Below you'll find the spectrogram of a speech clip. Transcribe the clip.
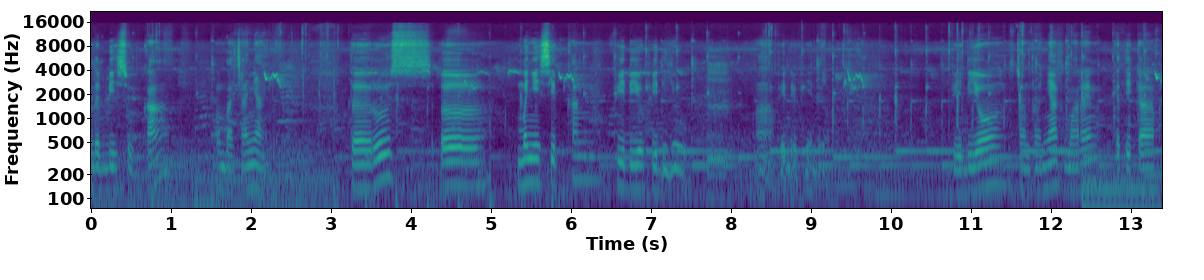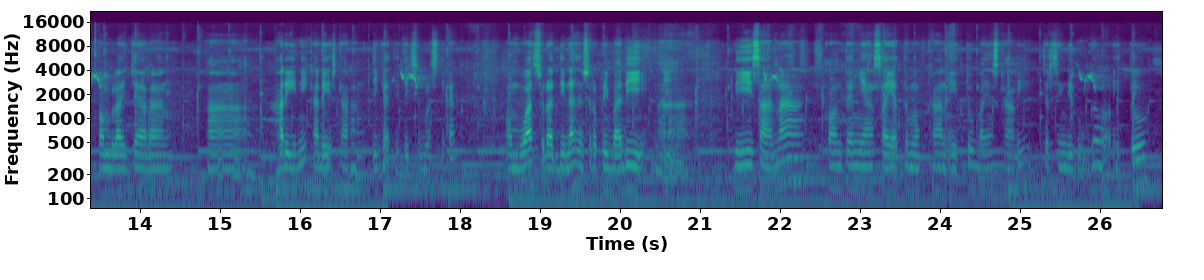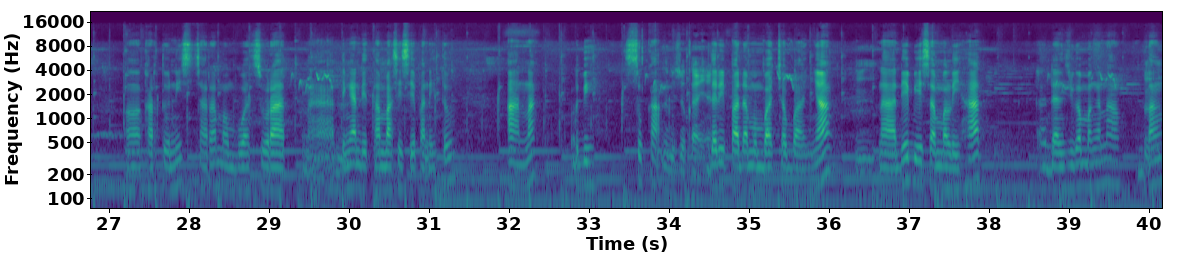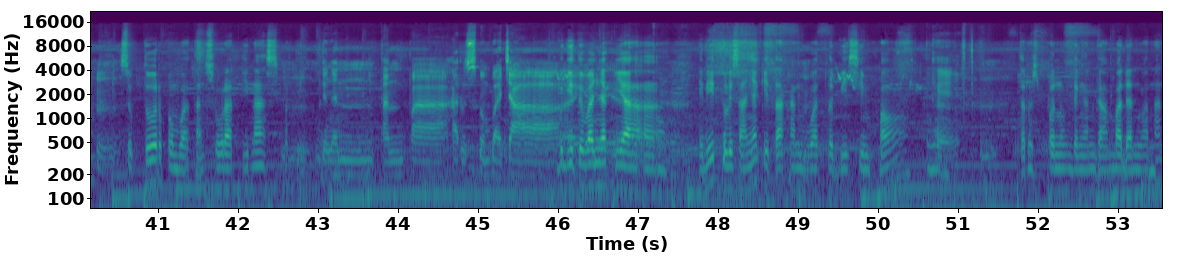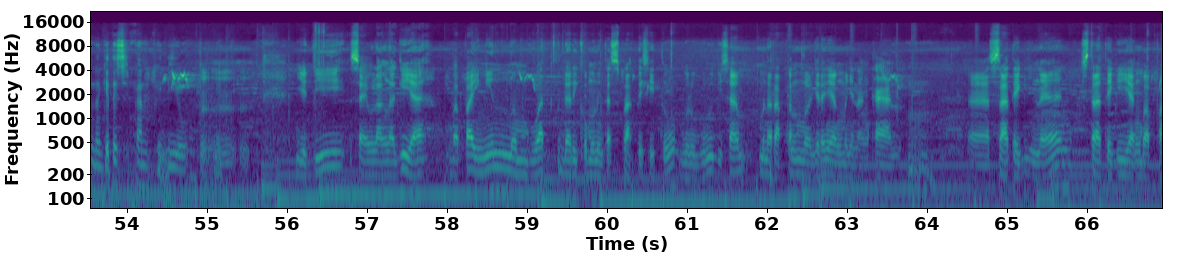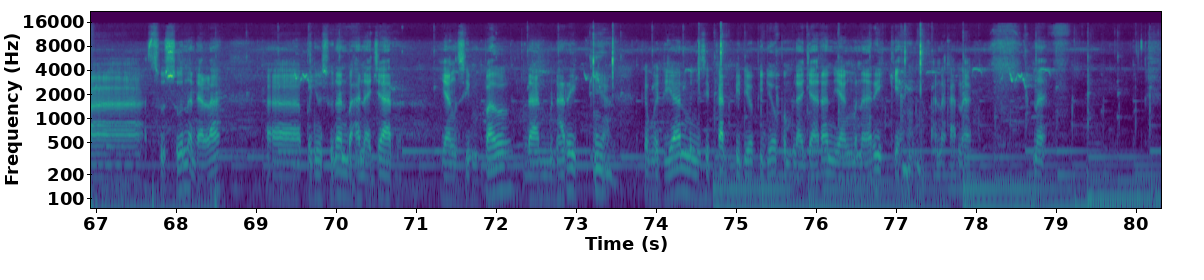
lebih suka membacanya. Gitu. terus eh, menyisipkan video-video. Hmm, Nah, video-video. Video contohnya kemarin ketika pembelajaran ah, hari ini KDI sekarang 3.11 ini kan membuat surat dinas dan surat pribadi. Nah di sana konten yang saya temukan itu banyak sekali. Searching di Google itu eh, kartunis cara membuat surat. Nah dengan ditambah sisipan itu anak lebih suka lebih suka ya. daripada membaca banyak. Hmm, Nah, dia bisa melihat eh, dan juga mengenal tentang hmm, struktur pembuatan surat dinas seperti itu. dengan tanpa harus membaca Begitu gitu banyak ya. eh. Jadi tulisannya kita akan buat lebih simpel, Oke. ya, Hmm, terus penuh dengan gambar dan warna dan kita sisipkan video. hmm. Jadi saya ulang lagi ya, Bapak ingin membuat dari komunitas praktis itu guru-guru bisa menerapkan pembelajaran yang menyenangkan. Hmm. Nah, strateginya, strategi yang Bapak susun adalah eh, penyusunan bahan ajar yang simpel dan menarik. Iya. Kemudian menyisipkan video-video pembelajaran yang menarik ya untuk anak-anak. Nah,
